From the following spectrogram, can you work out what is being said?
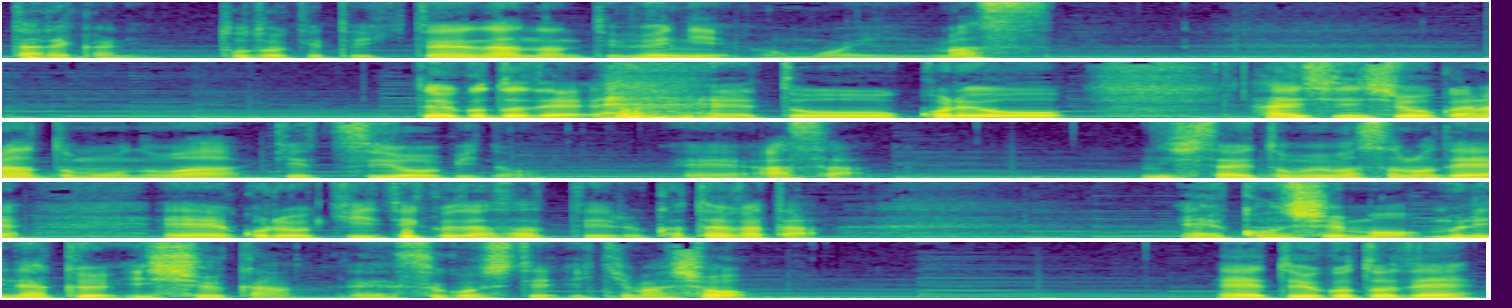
誰かに届けていきたいななんていうふうに思います。ということで、えーと、これを配信しようかなと思うのは月曜日の、えー、朝にしたいと思いますので、えー、これを聞いてくださっている方々、えー、今週も無理なく1週間、えー、過ごしていきましょう。えということで、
